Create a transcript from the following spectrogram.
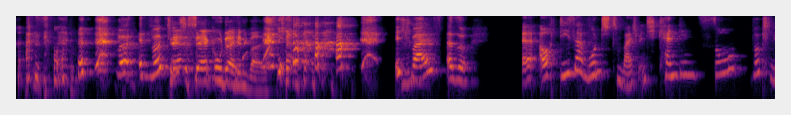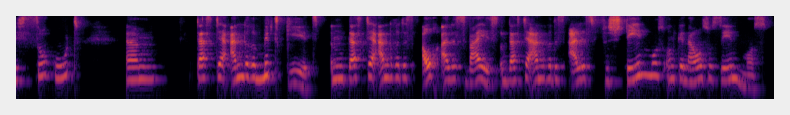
Also wirklich. Sehr, sehr guter Hinweis. ja, ich weiß, also äh, auch dieser Wunsch zum Beispiel, ich kenne den so, wirklich so gut, ähm, dass der andere mitgeht und dass der andere das auch alles weiß und dass der andere das alles verstehen muss und genauso sehen muss.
